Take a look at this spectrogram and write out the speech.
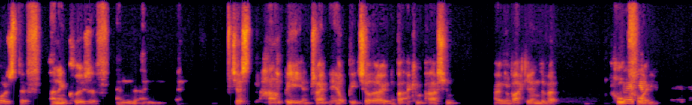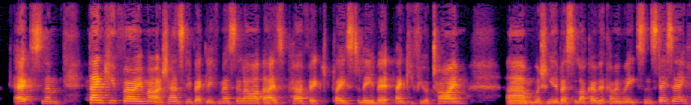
positive and inclusive and, and, just happy and trying to help each other out, a bit of compassion out yeah. the back end of it. Hopefully. Excellent. Thank you very much, Anthony Begley from SLR. That is a perfect place to leave it. Thank you for your time. Um, wishing you the best of luck over the coming weeks and stay safe.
